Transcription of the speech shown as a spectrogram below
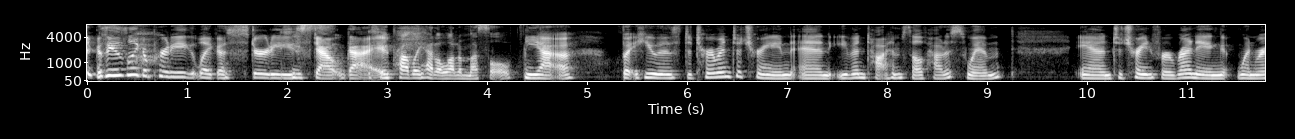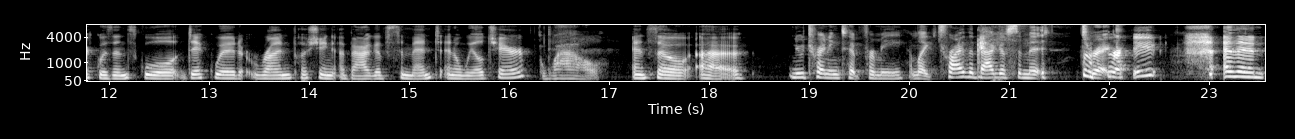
Because he was like a pretty, like a sturdy, He's- stout guy. He probably had a lot of muscle. Yeah, but he was determined to train and even taught himself how to swim. And to train for running, when Rick was in school, Dick would run pushing a bag of cement in a wheelchair. Wow. And so, uh, New training tip for me. I'm like, try the bag of cement trick. right? And then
